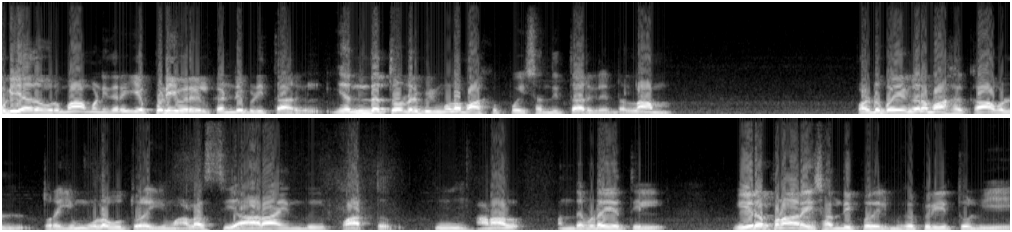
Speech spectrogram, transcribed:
முடியாத ஒரு மாமனிதரை எப்படி இவர்கள் கண்டுபிடித்தார்கள்? எந்த தொடர்பின் மூலமாக போய் சந்தித்தார்கள் என்றெல்லாம் படுபயங்கரமாக காவல்துறையும் உளவுத்துறையும் அலசி ஆராய்ந்து பார்த்தது. ஆனால் அந்த விடயத்தில் வீரப்பனாரை சந்திப்பதில் மிகப்பெரிய தோல்வியை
